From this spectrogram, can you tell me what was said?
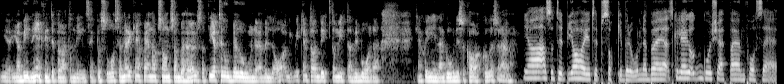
jag, jag vill egentligen inte prata om Lindsay på så sätt, men det kanske är något sånt som behövs. Att jag tror beroende överlag. Vi kan ta ditt och mitt, att vi båda kanske gillar godis och kakor och sådär. Ja, alltså typ, jag har ju typ sockerberoende. Börja, skulle jag gå och köpa en påse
